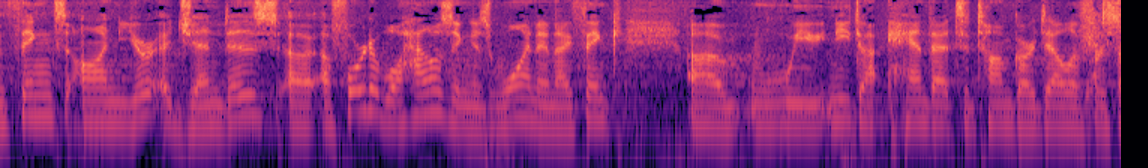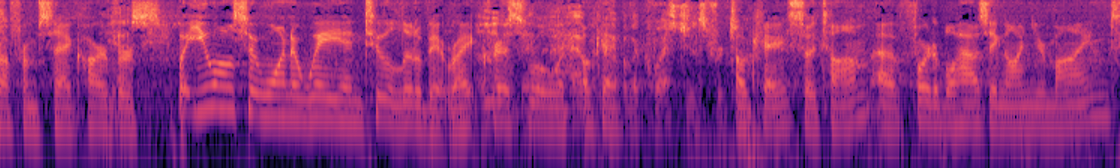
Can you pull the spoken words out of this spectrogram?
some things on your agendas. Uh, affordable housing is one, and I think uh, we need to hand that to Tom Gardella, first off from Sag Harbor. Yes. But you also want to weigh in too a little bit, right, A Chris? little bit. Will- I have okay. a couple of questions for Tom. Okay, so Tom, uh, affordable housing on your mind?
